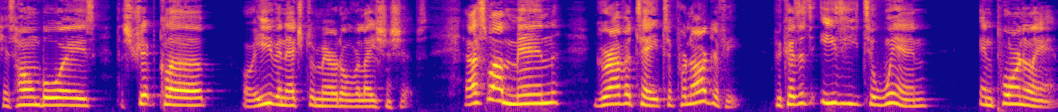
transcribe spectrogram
his homeboys, the strip club, or even extramarital relationships. That's why men gravitate to pornography because it's easy to win in porn land.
